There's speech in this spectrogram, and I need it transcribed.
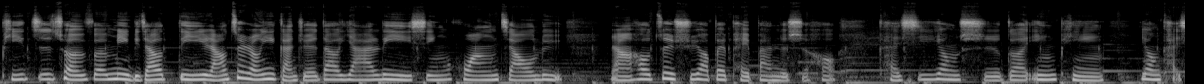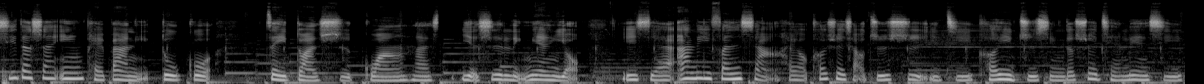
皮质醇分泌比较低，然后最容易感觉到压力、心慌、焦虑，然后最需要被陪伴的时候，凯西用十个音频，用凯西的声音陪伴你度过这一段时光。那也是里面有一些案例分享，还有科学小知识，以及可以执行的睡前练习。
